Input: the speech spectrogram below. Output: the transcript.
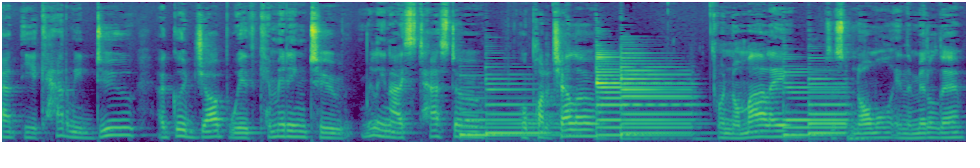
at the Academy do a good job with committing to really nice tasto or ponticello or normale, just normal in the middle there,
